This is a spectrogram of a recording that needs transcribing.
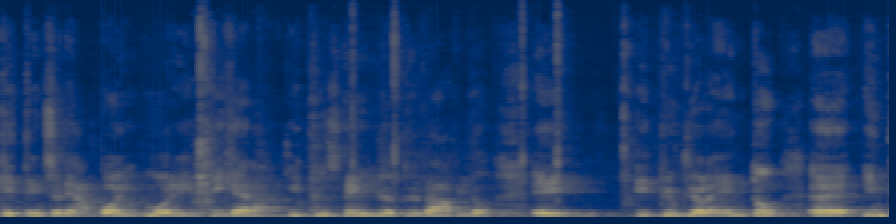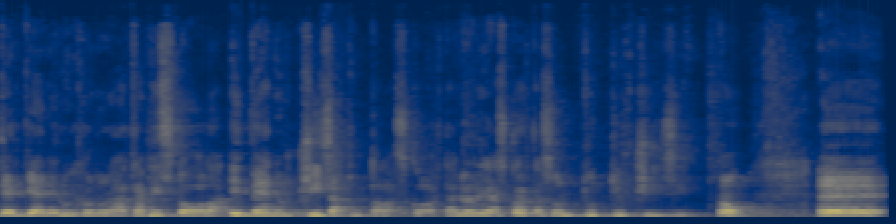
che tensione ha? Poi Moretti, che era il più sveglio, il più rapido e il più violento, eh, interviene lui con un'altra pistola e viene uccisa tutta la scorta. Gli uomini della scorta sono tutti uccisi. No? Eh,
